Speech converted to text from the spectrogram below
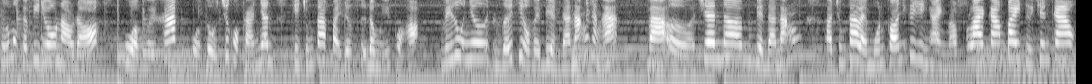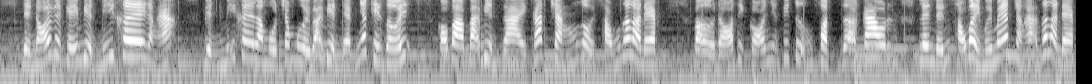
cứ một cái video nào đó của người khác, của tổ chức hoặc cá nhân thì chúng ta phải được sự đồng ý của họ. Ví dụ như giới thiệu về biển Đà Nẵng chẳng hạn. Và ở trên uh, biển Đà Nẵng uh, chúng ta lại muốn có những cái hình ảnh mà flycam bay từ trên cao để nói về cái biển Mỹ Khê chẳng hạn. Biển Mỹ Khê là một trong 10 bãi biển đẹp nhất thế giới. Có ba bãi biển dài, cát trắng rồi sóng rất là đẹp và ở đó thì có những cái tượng Phật dạ cao lên đến 6 70 mét chẳng hạn rất là đẹp.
